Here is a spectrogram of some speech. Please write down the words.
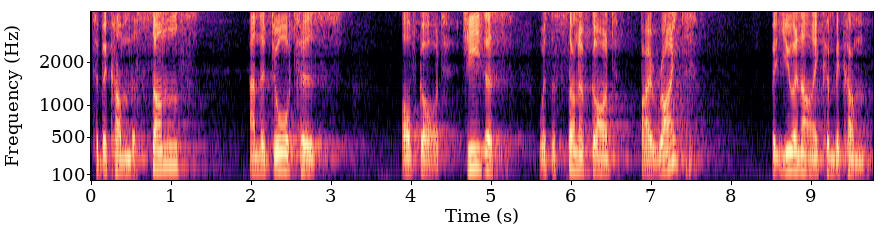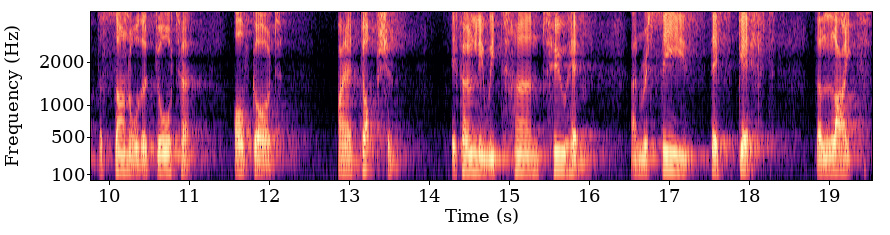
to become the sons and the daughters of God. Jesus was the Son of God by right, but you and I can become the son or the daughter of God by adoption if only we turn to Him and receive this gift, the light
